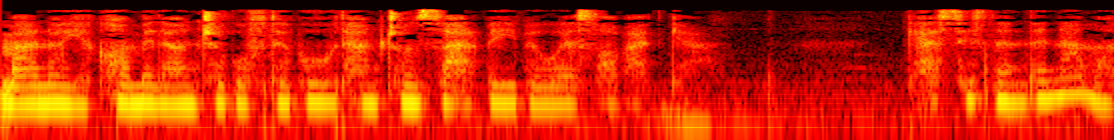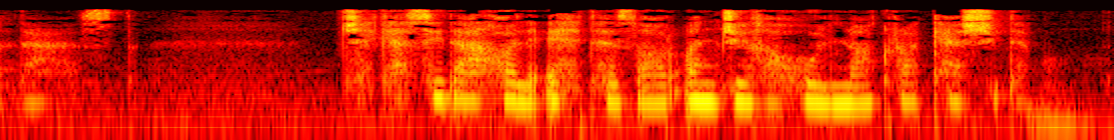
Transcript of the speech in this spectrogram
معنای کامل آنچه گفته بود همچون ضربهای به او اصابت کرد. کسی زنده نمانده است. چه کسی در حال احتضار آن جیغ هولناک را کشیده بود.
